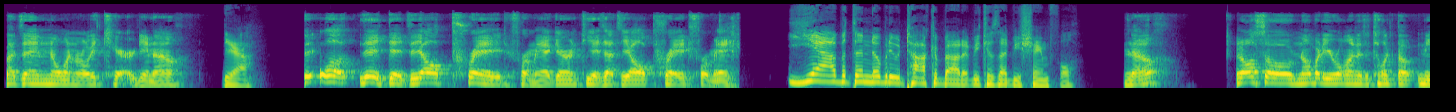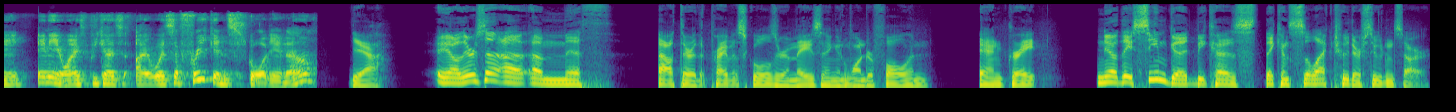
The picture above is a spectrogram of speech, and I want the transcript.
but then no one really cared, you know. Yeah. They, well, they did. They all prayed for me. I guarantee you that they all prayed for me. Yeah, but then nobody would talk about it because that'd be shameful. No. And also, nobody wanted to talk about me anyways because I was a freak in school, you know? Yeah. You know, there's a, a, a myth out there that private schools are amazing and wonderful and and great. You know, they seem good because they can select who their students are.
